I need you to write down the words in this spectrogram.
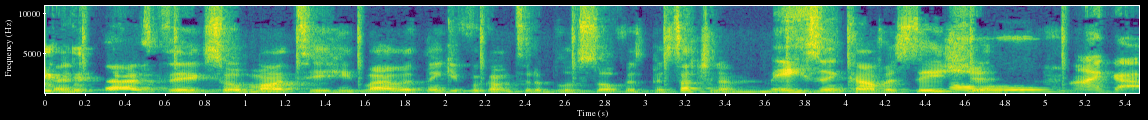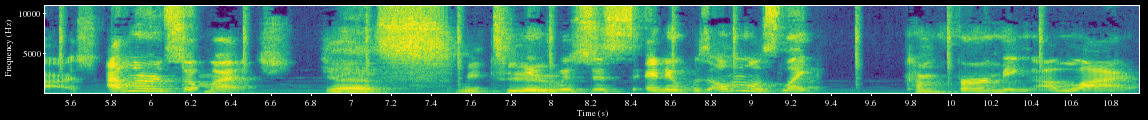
Fantastic. So, Monty, Lila, thank you for coming to the Blue Sofa. It's been such an amazing conversation. Oh my gosh. I learned so much. Yes, me too. It was just, and it was almost like confirming a lot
